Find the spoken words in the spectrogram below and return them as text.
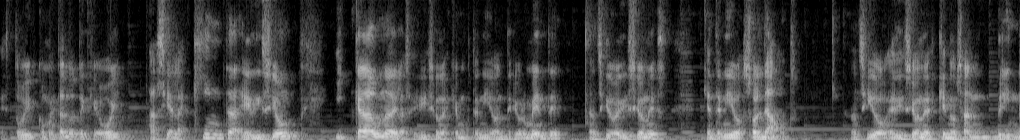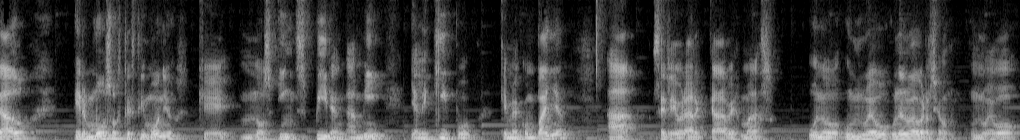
estoy comentándote que hoy hacia la quinta edición y cada una de las ediciones que hemos tenido anteriormente han sido ediciones que han tenido sold out. Han sido ediciones que nos han brindado hermosos testimonios que nos inspiran a mí y al equipo que me acompaña a celebrar cada vez más uno, un nuevo, una nueva versión, un nuevo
